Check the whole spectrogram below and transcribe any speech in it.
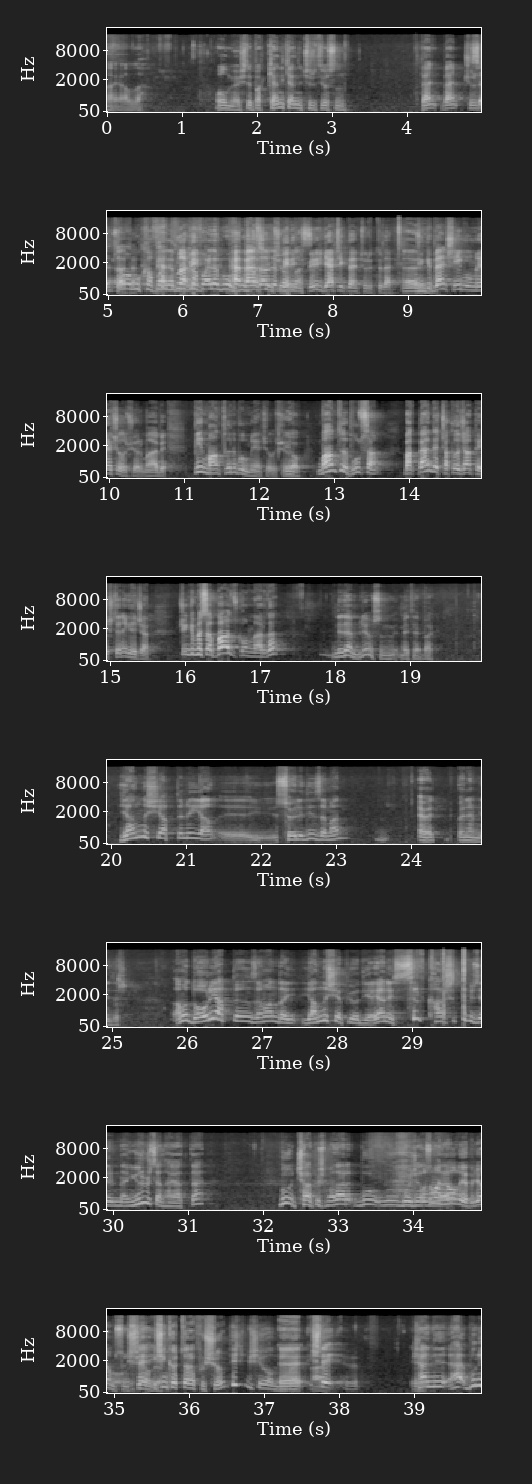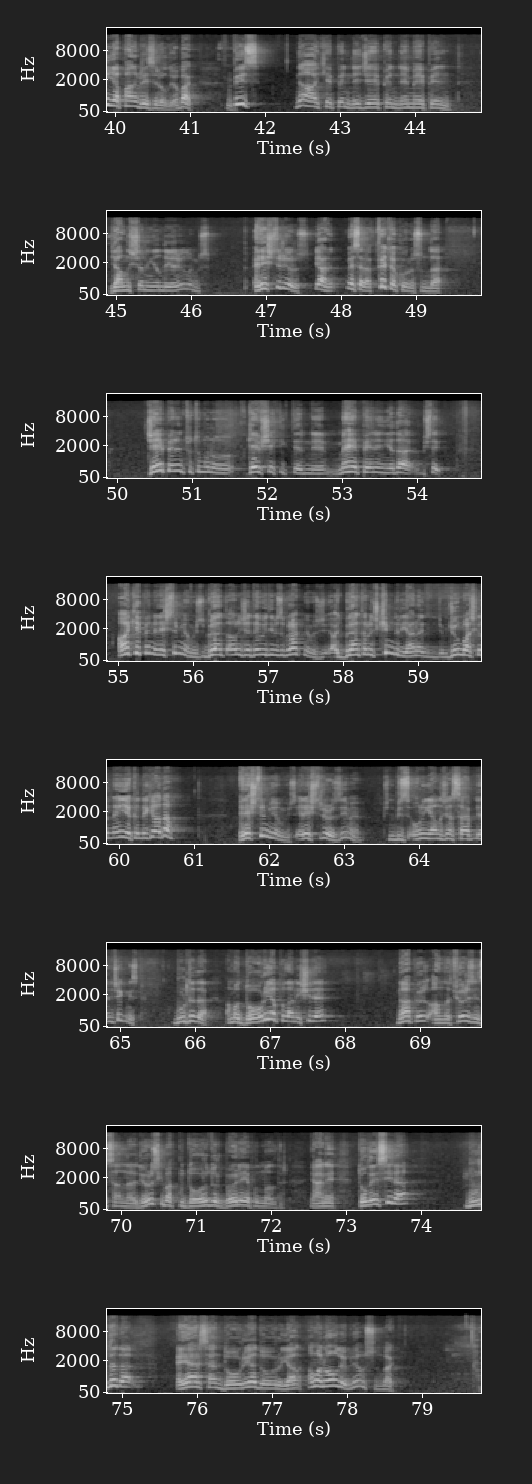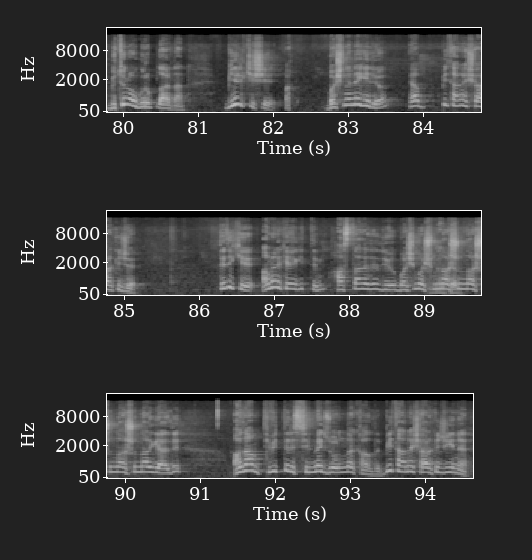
Hay Allah. Olmuyor işte bak kendi kendini çürütüyorsun. Ben ben çürüdüm Sen- zaten. ama bu kafayla- bu kafayla bu- Ben, bu ben bir şey beni, olmaz. beni gerçekten çürüttüler. Evet. Çünkü ben şeyi bulmaya çalışıyorum abi. Bir mantığını bulmaya çalışıyorum. Yok. Mantığı bulsam bak ben de çakılacağım peşlerine gideceğim. Çünkü mesela bazı konularda Neden biliyor musun Mete bak. Yanlış yaptığını yan- e, söylediğin zaman evet önemlidir. Ama doğru yaptığın zaman da yanlış yapıyor diye yani sırf karşıtlık üzerinden yürürsen hayatta bu çarpışmalar, bu, bu bocalamalar o zaman ne oluyor biliyor musun? İşte oluyor. işin kötü tarafı şu. Hiçbir şey olmuyor. Ee, işte kendi ha, bunu yapan rezil oluyor. Bak biz ne AKP ne CHP ne MHP'nin yanlışlarının yanında yer alıyor muyuz? Eleştiriyoruz. Yani mesela FETÖ konusunda CHP'nin tutumunu, gevşekliklerini, MHP'nin ya da işte AKP'nin eleştirmiyor muyuz? Bülent Arınç'a demediğimizi bırakmıyor muyuz? Bülent Arınç kimdir yani? Cumhurbaşkanının en yakındaki adam. Eleştirmiyor muyuz? Eleştiriyoruz değil mi? Şimdi biz onun yanlışına sahiplenecek miyiz? Burada da ama doğru yapılan işi de ne yapıyoruz? Anlatıyoruz insanlara. Diyoruz ki bak bu doğrudur, böyle yapılmalıdır. Yani dolayısıyla burada da eğer sen doğruya doğru ama ne oluyor biliyor musun? Bak bütün o gruplardan bir kişi bak başına ne geliyor? Ya bir tane şarkıcı dedi ki Amerika'ya gittim hastanede diyor başıma şunlar şunlar şunlar şunlar geldi. Adam tweetleri silmek zorunda kaldı. Bir tane şarkıcı yine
